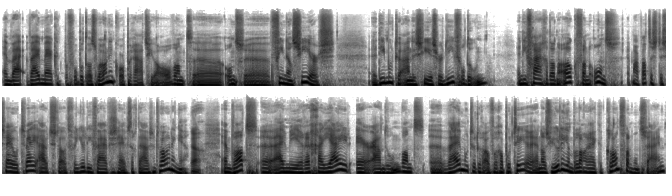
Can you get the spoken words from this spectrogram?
En wij, wij merken het bijvoorbeeld als woningcorporatie al, want uh, onze financiers uh, die moeten aan de CSRD voldoen. En die vragen dan ook van ons, maar wat is de CO2-uitstoot van jullie 75.000 woningen? Ja. En wat, uh, IJmeren, ga jij eraan doen? Want uh, wij moeten erover rapporteren. En als jullie een belangrijke klant van ons zijn,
